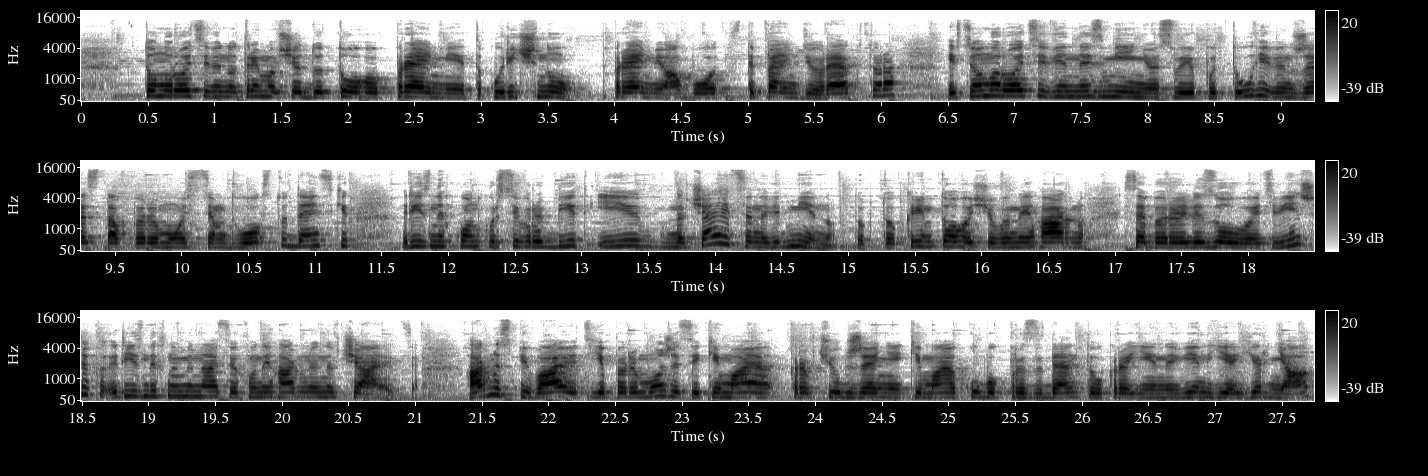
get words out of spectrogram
В тому році він отримав ще до того премії, таку річну премію або стипендію ректора. І в цьому році він не змінює свої потуги. Він вже став переможцем двох студентських різних конкурсів робіт і навчається на відмінно. Тобто, крім того, що вони гарно себе реалізовують в інших різних номінаціях, вони гарно навчаються. Гарно співають. Є переможець, який має Кравчук Женя, який має Кубок президента України. Він є гірняк.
